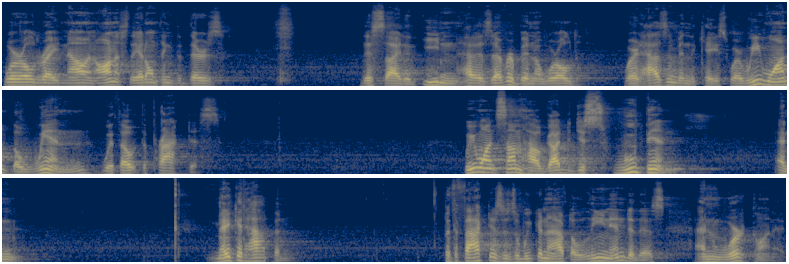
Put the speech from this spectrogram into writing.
world right now, and honestly, I don't think that there's this side of Eden has ever been a world where it hasn't been the case, where we want the win without the practice. We want somehow God to just swoop in and make it happen. But the fact is, is that we're going to have to lean into this and work on it.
